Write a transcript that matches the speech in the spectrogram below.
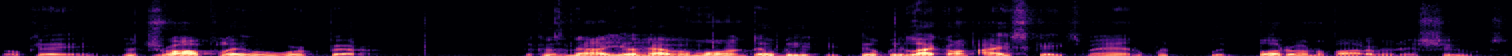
Okay, the draw play will work better because now you'll have them on. They'll be they'll be like on ice skates, man, with with butter on the bottom of their shoes.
